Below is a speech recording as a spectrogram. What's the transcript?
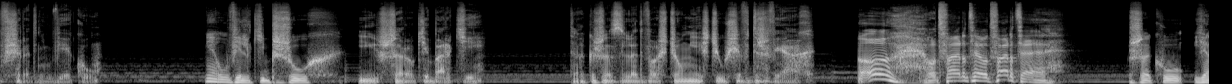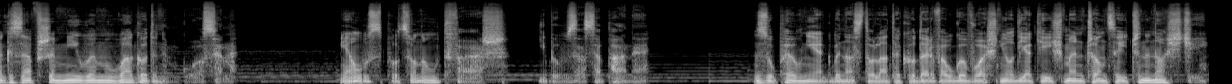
w średnim wieku. Miał wielki brzuch i szerokie barki. Także z ledwością mieścił się w drzwiach. O, otwarte, otwarte! Rzekł jak zawsze miłym, łagodnym głosem. Miał spoconą twarz i był zasapany. Zupełnie jakby nastolatek oderwał go właśnie od jakiejś męczącej czynności.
